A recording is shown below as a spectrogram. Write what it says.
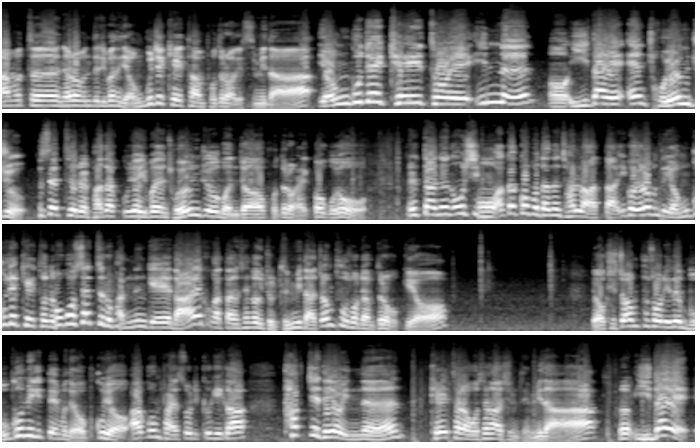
자 아무튼 여러분들 이번에 영구제 캐릭터 한번 보도록 하겠습니다. 영구제 캐릭터에 있는 어, 이다의 N 조연주 세트를 받았고요. 이번엔 조연주 먼저 보도록 할 거고요. 일단은 옷이 어, 아까 거보다는 잘 나왔다. 이거 여러분들 영구제 캐릭터는 그거 세트로 받는 게 나을 것 같다는 생각이 좀 듭니다. 점프 소리 한번 들어볼게요. 역시 점프 소리는 무금이기 때문에 없고요. 아군 발소리 끄기가 탑재되어 있는 캐릭터라고 생각하시면 됩니다. 그럼 이다의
